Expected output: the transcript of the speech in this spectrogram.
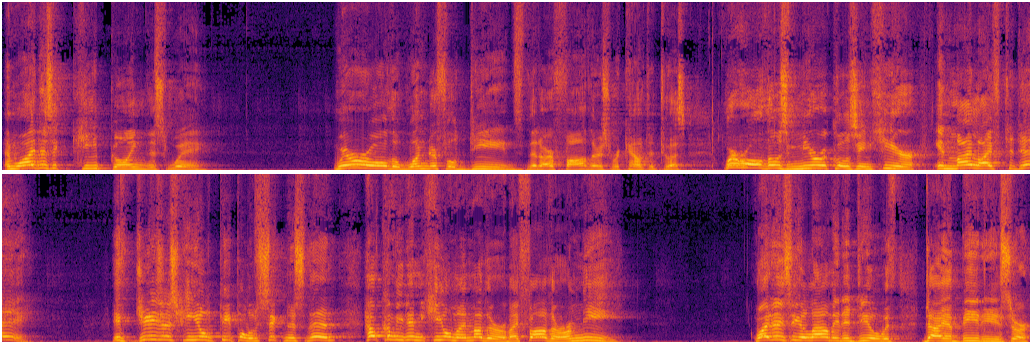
And why does it keep going this way? Where are all the wonderful deeds that our fathers recounted to us? Where are all those miracles in here in my life today? If Jesus healed people of sickness then, how come he didn't heal my mother or my father or me? Why does he allow me to deal with diabetes or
